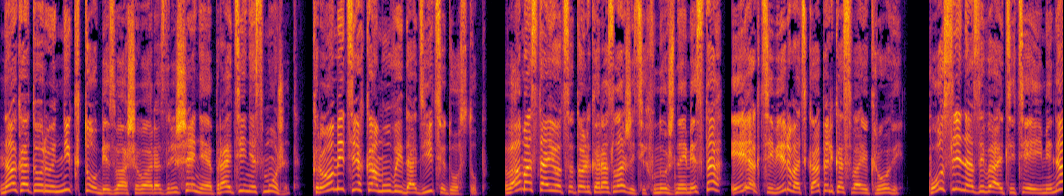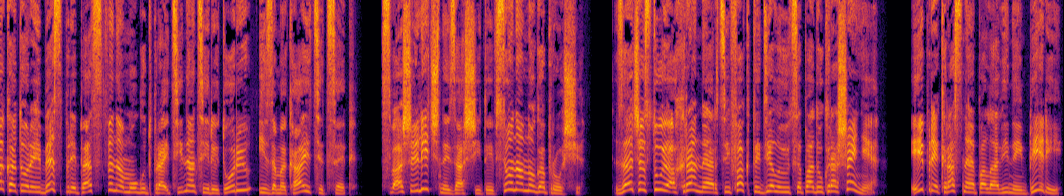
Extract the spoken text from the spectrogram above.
на которую никто без вашего разрешения пройти не сможет, кроме тех, кому вы дадите доступ. Вам остается только разложить их в нужные места и активировать капелька своей крови. После называйте те имена, которые беспрепятственно могут пройти на территорию и замыкаете цепь. С вашей личной защитой все намного проще. Зачастую охранные артефакты делаются под украшение, и прекрасная половина Империи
